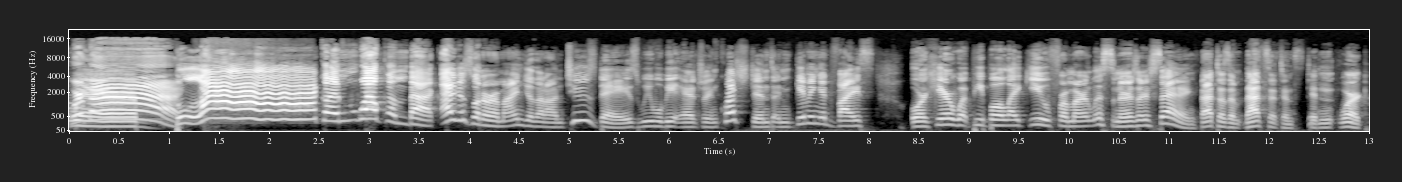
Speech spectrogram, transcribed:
We're back! Black and welcome back. I just want to remind you that on Tuesdays we will be answering questions and giving advice or hear what people like you from our listeners are saying. That doesn't that sentence didn't work.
